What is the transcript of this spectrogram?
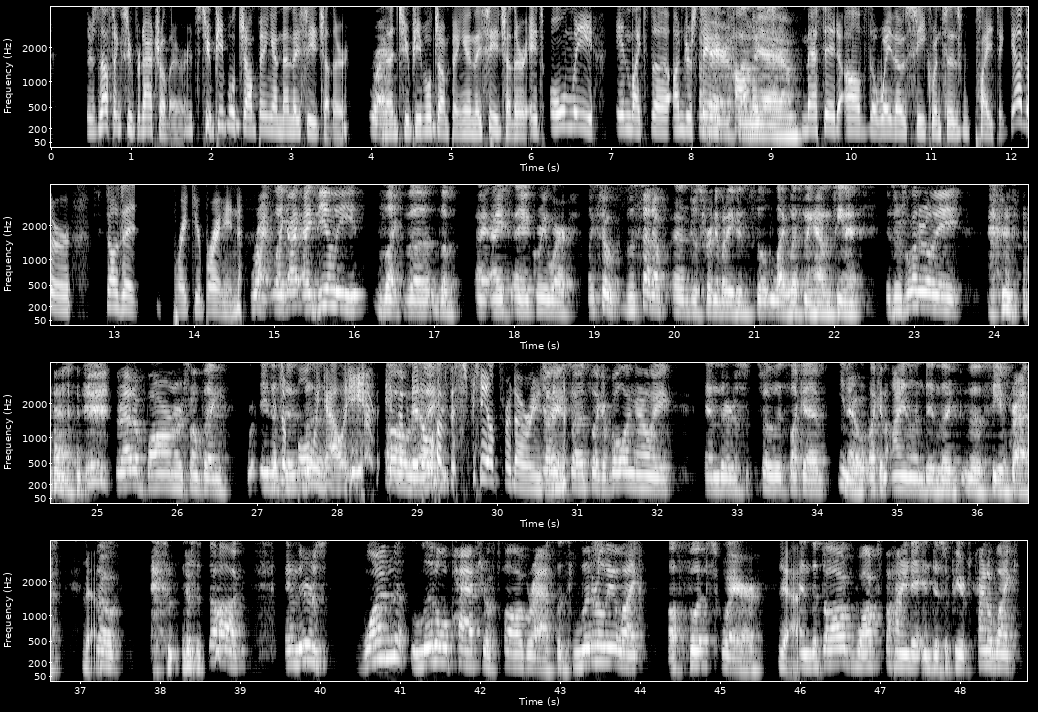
there's nothing supernatural there it's two people jumping and then they see each other right. and then two people jumping and they see each other. It's only in like the understanding Comparison, comics yeah. method of the way those sequences play together does it break your brain. Right. Like I, ideally, like the the I, I I agree. Where like so the setup, uh, just for anybody who's still like listening hasn't seen it, is there's literally they're at a barn or something. It's a bowling the- alley in Oh, the middle really? of this field for no reason. Okay, so it's like a bowling alley, and there's so it's like a you know like an island in the the sea of grass. Yeah. So there's a dog, and there's one little patch of tall grass that's literally like a foot square, Yeah. and the dog walks behind it and disappears, kind of like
